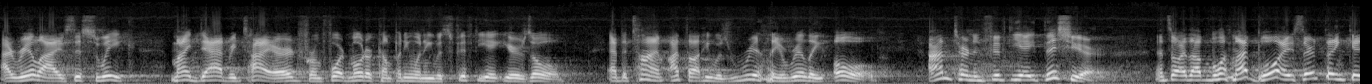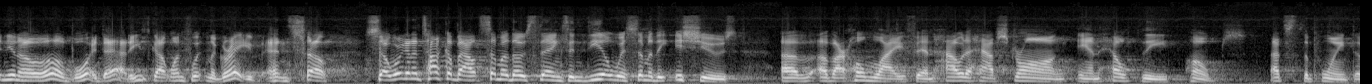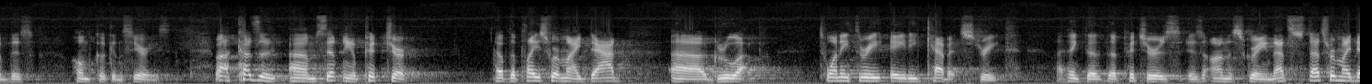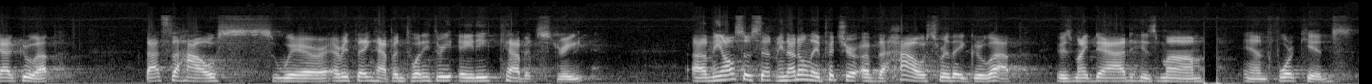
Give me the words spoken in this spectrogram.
I realized this week my dad retired from Ford Motor Company when he was 58 years old. At the time, I thought he was really, really old. I'm turning 58 this year. And so I thought, boy, my boys, they're thinking, you know, oh boy, dad, he's got one foot in the grave. And so, so we're going to talk about some of those things and deal with some of the issues of, of our home life and how to have strong and healthy homes. That's the point of this home cooking series. My cousin um, sent me a picture of the place where my dad uh, grew up. 2380 Cabot Street. I think the, the picture is, is on the screen. That's, that's where my dad grew up. That's the house where everything happened, 2380 Cabot Street. Um, he also sent me not only a picture of the house where they grew up, it was my dad, his mom, and four kids.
